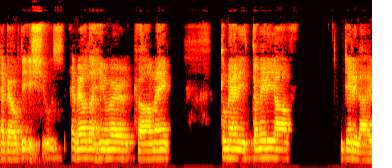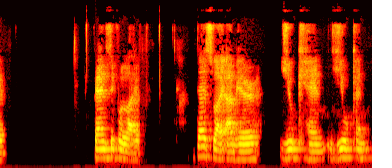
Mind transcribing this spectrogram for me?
about the issues, about the humor, comic, comedy, comedy of daily life, fanciful life. That's why I'm here. You can, you can,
